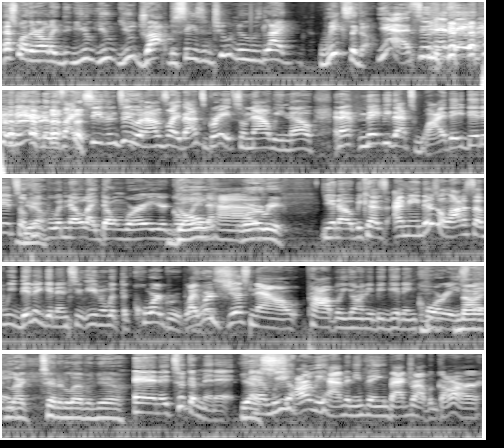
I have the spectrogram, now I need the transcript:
That's why they're only you you you dropped the season two news like weeks ago. Yeah, as soon as they premiered, it was like season two, and I was like, "That's great." So now we know, and I, maybe that's why they did it, so Yeah. people would know. Like, don't worry, you're going Don't to have. worry. You know, because I mean, there's a lot of stuff we didn't get into, even with the core group. Like, we're just now probably going to be getting Kory's Not thing. like 10 and 11, yeah. and it took a minute, Yes. and we hardly have anything backdrop with Gar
